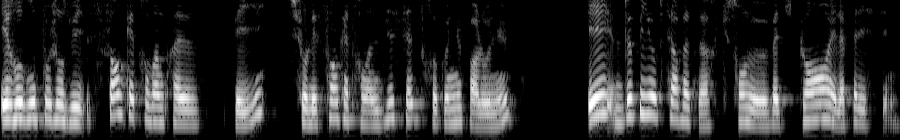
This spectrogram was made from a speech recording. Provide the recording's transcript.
et regroupe aujourd'hui 193 pays sur les 197 reconnus par l'ONU et deux pays observateurs qui sont le Vatican et la Palestine.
